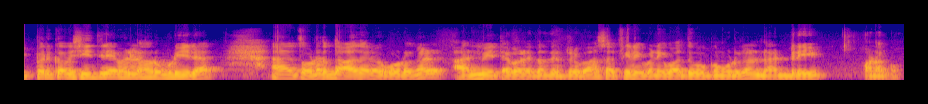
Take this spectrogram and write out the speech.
இப்போ இருக்க விஷயத்திலே வெளில வர முடியல. தொடர்ந்து ஆதரவு கொடுங்கள். அண்மை தகவலை தந்துட்டு இருக்கோம். சப்ஸ்கிரைப் பண்ணி பார்த்து ஊக்கம் கொடுங்கள். நன்றி. வணக்கம்.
